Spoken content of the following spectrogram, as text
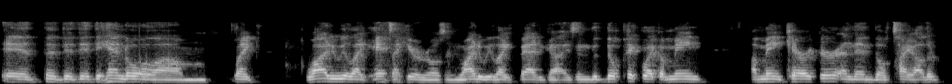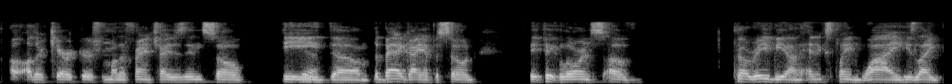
it, they, they, they handle um like why do we like anti-heroes and why do we like bad guys and they'll pick like a main a main character and then they'll tie other uh, other characters from other franchises in. So the Yeah. the um, the bad guy episode, they pick Lawrence of Arabia and explain why. He's like,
